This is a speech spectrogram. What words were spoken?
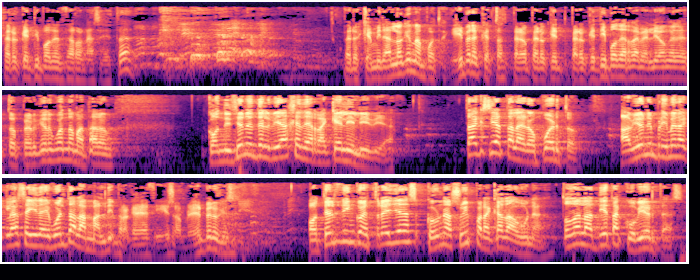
¿Pero qué tipo de encerrona es esta? Pero es que mirad lo que me han puesto aquí, pero es que esto- pero, pero, ¿qué, pero qué tipo de rebelión es esto, peor que cuando mataron. Condiciones del viaje de Raquel y Lidia. Taxi hasta el aeropuerto. Avión en primera clase, ida y vuelta a las Maldivas. ¿Pero qué decís, hombre? ¿Pero qué? Hotel cinco estrellas con una suite para cada una. Todas las dietas cubiertas.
